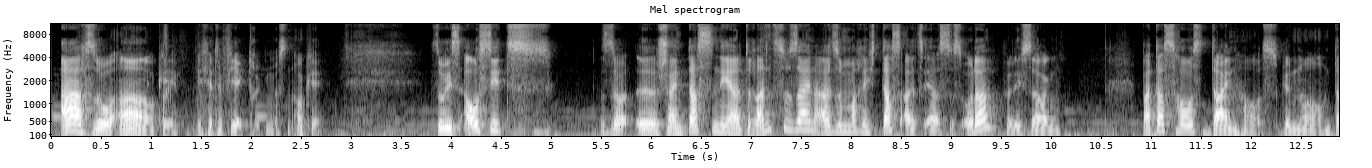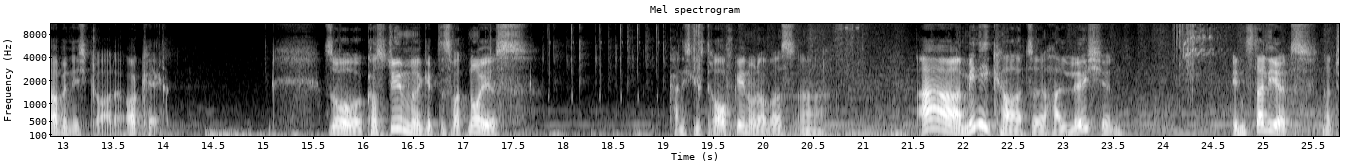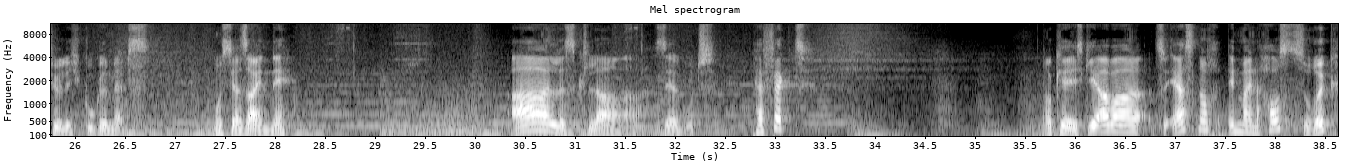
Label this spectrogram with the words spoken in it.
Ach so, ah, okay. Ich hätte Viereck drücken müssen, okay. So wie es aussieht, so, äh, scheint das näher dran zu sein, also mache ich das als erstes, oder? Würde ich sagen. Butters Haus, dein Haus, genau. Und da bin ich gerade, okay. So, Kostüme, gibt es was Neues? Kann ich nicht draufgehen oder was? Ah, ah Minikarte, Hallöchen. Installiert, natürlich, Google Maps. Muss ja sein, ne? Alles klar, sehr gut. Perfekt. Okay, ich gehe aber zuerst noch in mein Haus zurück.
